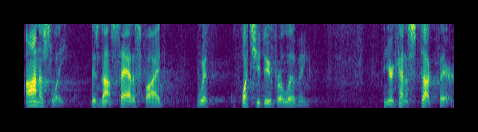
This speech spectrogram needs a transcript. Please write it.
honestly is not satisfied with what you do for a living, and you're kind of stuck there,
